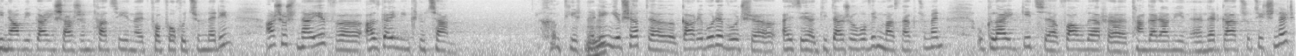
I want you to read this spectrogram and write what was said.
դինամիկային շարժընթացին, այդ փոփոխություններին, անշուշտ նաեւ ազգային ինքնության խնդիրներին եւ շատ կարեւոր է որ այս գիտաժողովին մասնակցում են Ուկրաինից Ֆաուլեր թանգարանի ներկայացուցիչներ,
